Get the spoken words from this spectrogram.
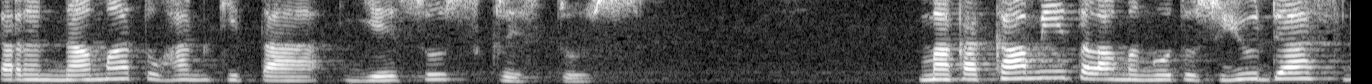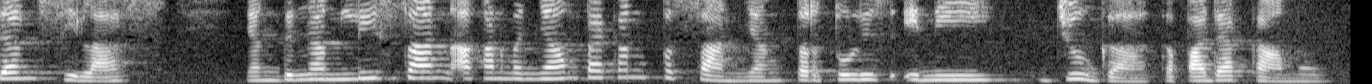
karena nama Tuhan kita Yesus Kristus. Maka kami telah mengutus Yudas dan Silas yang dengan lisan akan menyampaikan pesan yang tertulis ini juga kepada kamu.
